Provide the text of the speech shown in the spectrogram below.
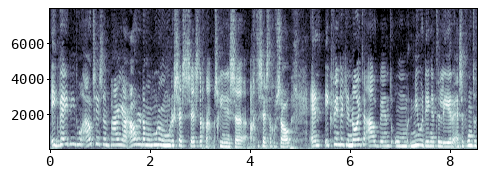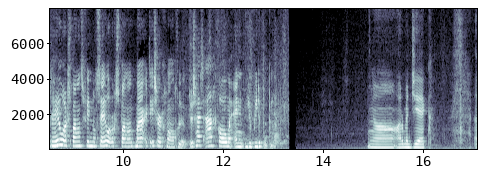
Ik weet niet hoe oud ze is, een paar jaar ouder dan mijn moeder. Mijn moeder is 66, nou misschien is ze 68 of zo. En ik vind dat je nooit te oud bent om nieuwe dingen te leren. En ze vond het heel erg spannend, ze vindt het nog steeds heel erg spannend. Maar het is er gewoon gelukt. Dus hij is aangekomen en joepie de poepie. Ja, arme Jack. Uh,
